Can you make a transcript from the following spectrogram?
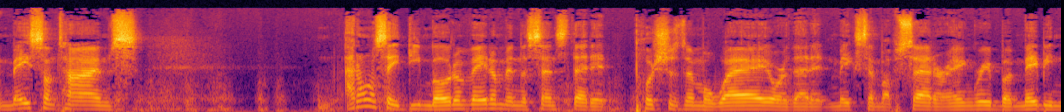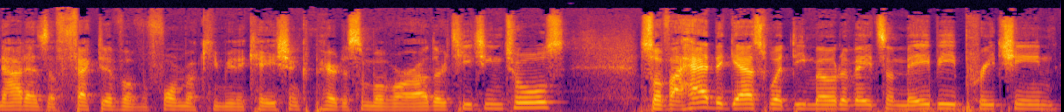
may sometimes I don't want to say demotivate them in the sense that it pushes them away or that it makes them upset or angry, but maybe not as effective of a form of communication compared to some of our other teaching tools. So if I had to guess what demotivates them, maybe preaching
